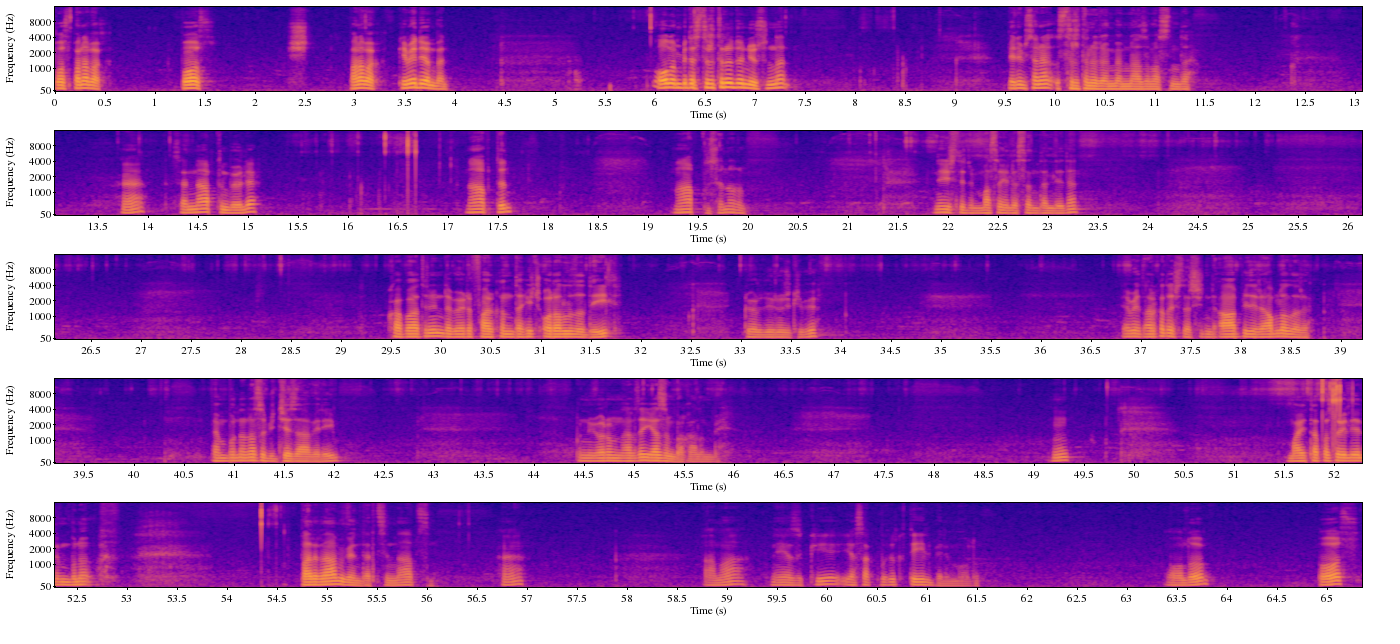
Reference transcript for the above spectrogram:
Boz bana bak. Boz. Şşt, bana bak. Kime diyorum ben? Oğlum bir de sırtını dönüyorsun lan. Benim sana sırtını dönmem lazım aslında. He? Sen ne yaptın böyle? Ne yaptın? Ne yaptın sen oğlum? Ne istedin masayla sandalyeden? Kabahatinin de böyle farkında hiç oralı da değil. Gördüğünüz gibi. Evet arkadaşlar şimdi abileri ablaları ben buna nasıl bir ceza vereyim? Bunu yorumlarda yazın bakalım bir. Hı? Maytap'a söyleyelim bunu barınağa mı göndersin ne yapsın? Ha? Ama ne yazık ki yasaklı ırk değil benim oğlum. Oğlum. Boz.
